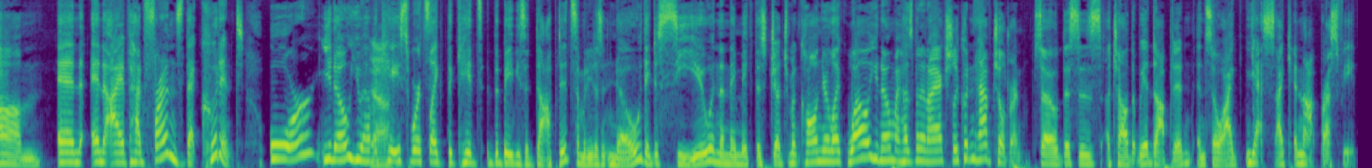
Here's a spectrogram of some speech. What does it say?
Um, and and I've had friends that couldn't, or you know, you have Yeah. a case where it's like the kids, the baby's adopted, somebody doesn't know, they just see you, and then they make this judgment call, and you're like, well, you know, my husband and I actually couldn't have children, so this is a child that we adopted, and so I, yes, I cannot breastfeed.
